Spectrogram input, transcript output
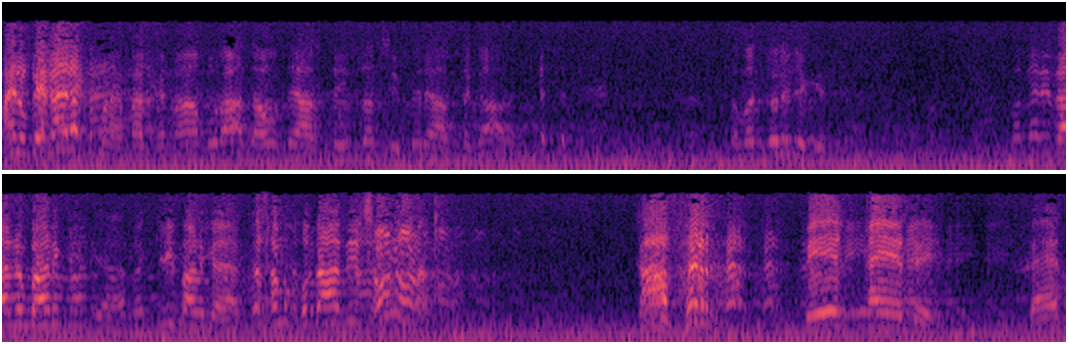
میں بےغیرت بنا میں کہ نہ برا لاؤ ادھر سی تیرے گال توجہ نہیں جگی پتہ نہیں سانو بن گیا کی بن گیا قسم خدا دی سن ہونا۔ کافر بے قید قید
